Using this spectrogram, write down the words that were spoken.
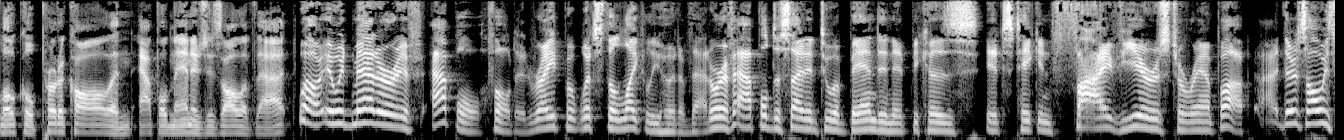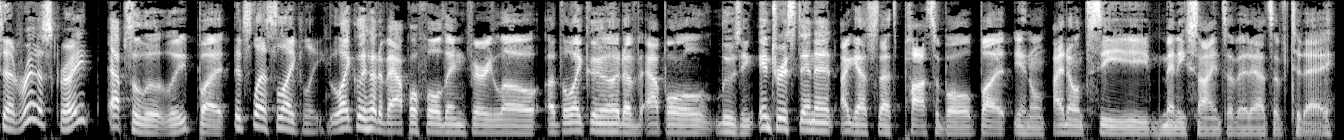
local protocol, and Apple manages all of that. Well, it would matter if Apple folded, right? but what's the likelihood of that? Or if Apple decided to abandon it because it's taken five years to ramp up, uh, there's always that risk, right? Absolutely, but it's less likely. The likelihood of Apple folding very low. Uh, the likelihood of Apple losing interest in it, I guess that's possible, but you know, I don't see many signs of it as of today.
